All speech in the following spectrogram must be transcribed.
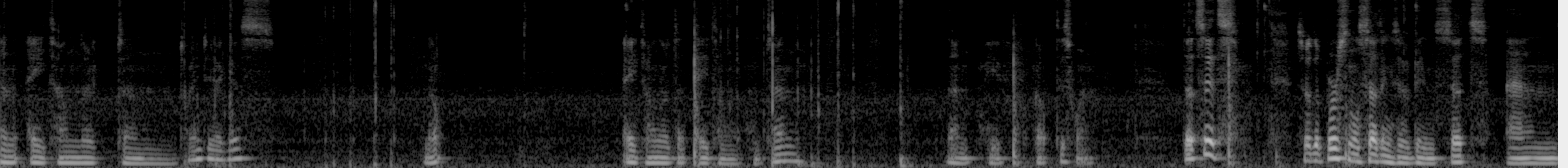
and 820 I guess. No. 800 and 810 then we've got this one. That's it. So the personal settings have been set and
